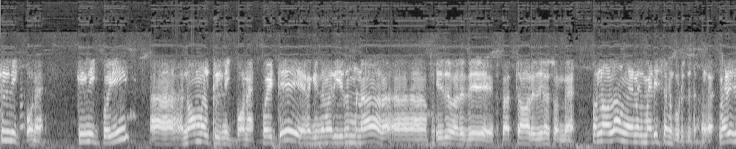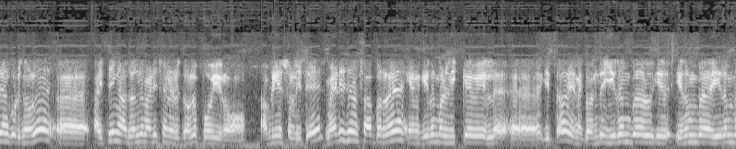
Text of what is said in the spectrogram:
கிளினிக் போனேன். கிளினிக் போய் நார்மல் கிளினிக் போனேன். போயிட்டு எனக்கு இந்த மாதிரி இருமுனா ஆஹ், இது வருது ரத்தம் வருதுன்னு சொன்னேன். சொன்னாலும் அவங்க எனக்கு மெடிசன் கொடுத்துட்டாங்க. மெடிசன் கொடுத்தோம்ல ஐ திங்க் அது வந்து மெடிசன் எடுத்தோம்ல போயிடும் அப்படின்னு சொல்லிட்டு மெடிசன் சாப்பிடுறேன். எனக்கு இருமல் நிக்கவே இல்லை கீதா. எனக்கு வந்து இரும்பல் இரு- இரும்ப இரும்ப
